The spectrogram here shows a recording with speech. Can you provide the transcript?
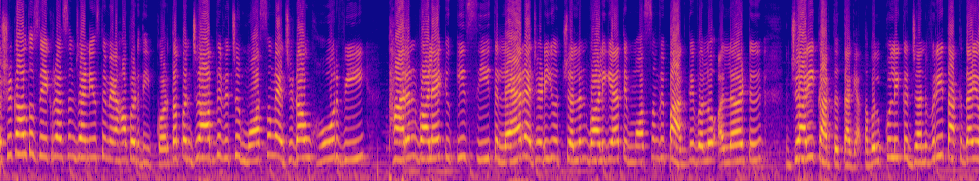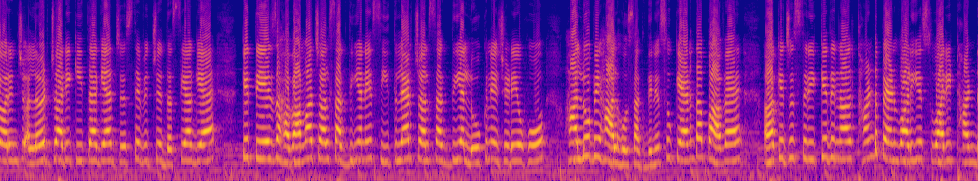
ਸਤਿ ਸ਼੍ਰੀ ਅਕਾਲ, ਤੁਸੀਂ ਦੇਖ ਰਹੇ ਹੋ ਐਸਐਮ ਜੈਨਿਊਜ਼ ਤੇ ਮੈਂ ਹਾਂ ਪ੍ਰਦੀਪ ਕੌਰ। ਤਾਂ ਪੰਜਾਬ ਦੇ ਵਿੱਚ ਮੌਸਮ ਹੈ ਜਿਹੜਾ ਉਹ ਹੋਰ ਵੀ ਠਾਰਨ ਵਾਲਾ ਹੈ ਕਿਉਂਕਿ ਸੀਤ ਲਹਿਰ ਹੈ ਜਿਹੜੀ ਉਹ ਚੱਲਣ ਵਾਲੀ ਹੈ ਤੇ ਮੌਸਮ ਵਿਭਾਗ ਦੇ ਵੱਲੋਂ ਅਲਰਟ ਜਾਰੀ ਕਰ ਦਿੱਤਾ ਗਿਆ। ਤਾਂ ਬਿਲਕੁਲ 1 ਜਨਵਰੀ ਤੱਕ ਦਾ ਇਹ ਔਰੇਂਜ ਅਲਰਟ ਜਾਰੀ ਕੀਤਾ ਗਿਆ, ਜਿਸ ਦੇ ਵਿੱਚ ਇਹ ਦੱਸਿਆ ਗਿਆ ਕਿ ਤੇਜ਼ ਹਵਾਵਾਂ ਚੱਲ ਸਕਦੀਆਂ ਨੇ, ਸੀਤ ਲਹਿਰ ਚੱਲ ਸਕਦੀ ਹੈ, ਲੋਕ ਨੇ ਜਿਹੜੇ ਉਹ ਹਾਲੋ ਬੇਹਾਲ ਹੋ ਸਕਦੇ ਨੇ। ਸੋ ਕਹਿਣ ਦਾ ਭਾਵ ਹੈ ਕਿ ਜਿਸ ਤਰੀਕੇ ਦੇ ਨਾਲ ਠੰਡ ਪੈਣ ਵਾਲੀ ਹੈ ਸਵਾਰੀ ਠੰਡ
